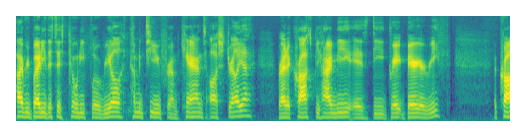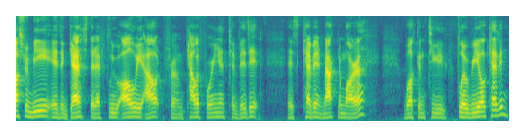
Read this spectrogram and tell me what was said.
Hi everybody, this is Tony Flow Real coming to you from Cairns, Australia. Right across behind me is the Great Barrier Reef. Across from me is a guest that I flew all the way out from California to visit. Is Kevin McNamara. Welcome to Flow Real, Kevin.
